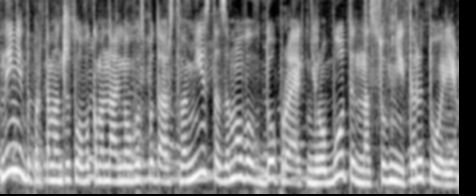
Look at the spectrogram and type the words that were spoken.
Нині департамент житлово-комунального господарства міста замовив допроектні роботи на сувній території.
